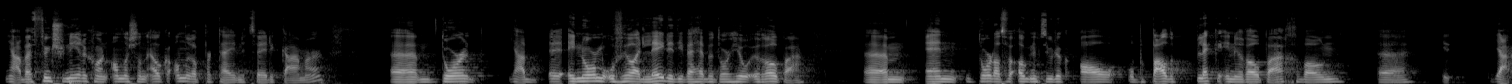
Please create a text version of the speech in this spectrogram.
ja, wij functioneren gewoon anders dan elke andere partij in de Tweede Kamer. Ehm, door ja, de enorme hoeveelheid leden die wij hebben door heel Europa. Ehm, en doordat we ook natuurlijk al op bepaalde plekken in Europa gewoon eh, ja,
